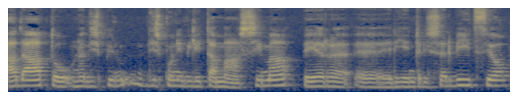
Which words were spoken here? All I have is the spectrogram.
ha dato una disponibilità massima per eh, rientri in servizio,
